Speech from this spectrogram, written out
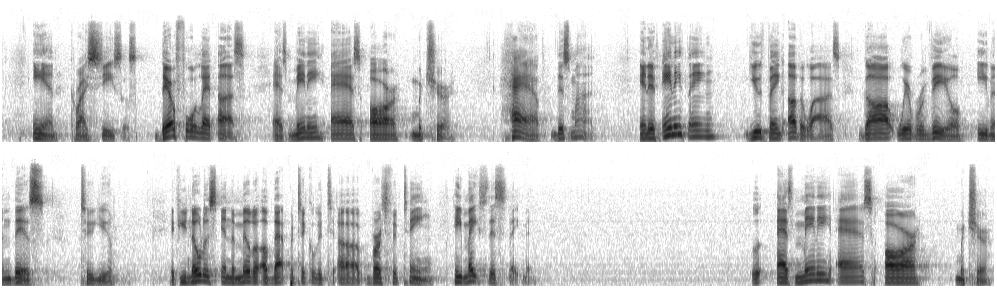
in Christ Jesus. Therefore, let us, as many as are mature, have this mind. And if anything you think otherwise, God will reveal even this to you. If you notice in the middle of that particular t- uh, verse 15, he makes this statement As many as are mature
